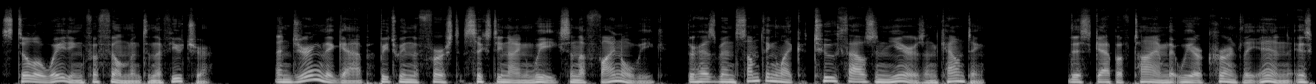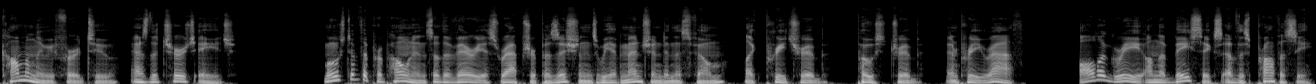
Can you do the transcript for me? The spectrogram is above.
still awaiting fulfillment in the future. And during the gap between the first 69 weeks and the final week, there has been something like 2,000 years and counting. This gap of time that we are currently in is commonly referred to as the church age. Most of the proponents of the various rapture positions we have mentioned in this film, like pre trib, post trib, and pre wrath, all agree on the basics of this prophecy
